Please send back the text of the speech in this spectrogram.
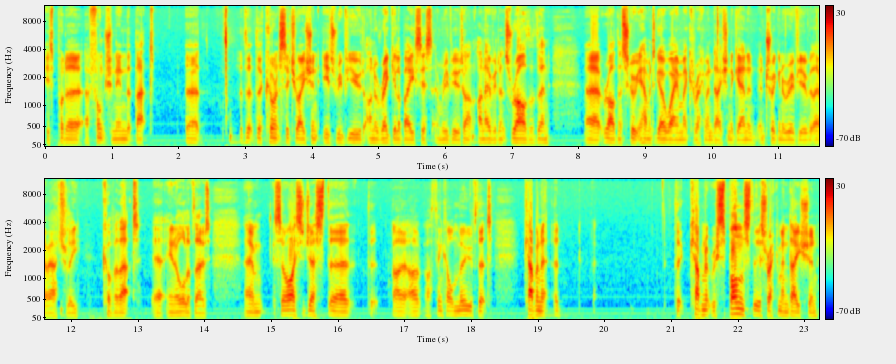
is put a, a function in that that uh, that the current situation is reviewed on a regular basis and reviewed on, on evidence rather than uh, rather than scrutiny having to go away and make a recommendation again and, and triggering a review, but they actually cover that uh, in all of those. Um, so I suggest uh, that I, I, I think I'll move that cabinet uh, that cabinet responds to this recommendation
